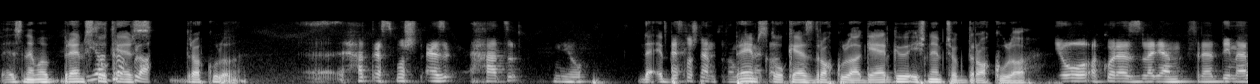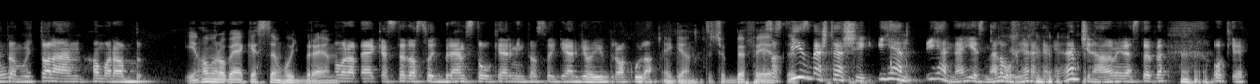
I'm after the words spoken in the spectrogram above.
Ez nem a Bram Ja, Stoker's Dracula. Dracula. Hát ezt most, ez, hát, jó. De Ezt most nem tudom. Bram Stoker's Dracula Gergő, és nem csak Dracula. Jó, akkor ez legyen Freddy, mert Jó. amúgy talán hamarabb, Én hamarabb elkezdtem, hogy Bram. hamarabb elkezdted azt, hogy Bram Stoker, mint az, hogy Gergely Dracula. Igen, te csak Ez a befejezted. vízmesterség, ilyen, ilyen nehéz meló, gyerekek, nem csinálom én ezt többet. Oké.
